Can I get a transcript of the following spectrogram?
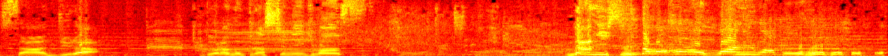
さあデュラドラムクラッシュに行きます。何してんだお前はもう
